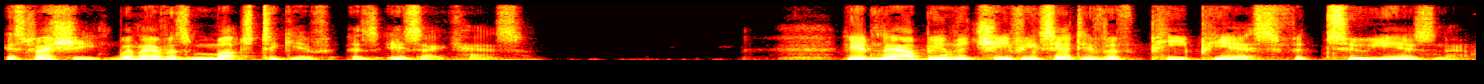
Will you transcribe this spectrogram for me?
especially when they have as much to give as Isaac has. He had now been the chief executive of PPS for two years now.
